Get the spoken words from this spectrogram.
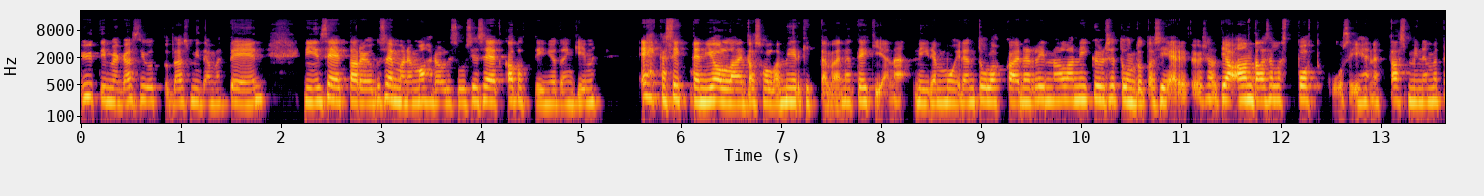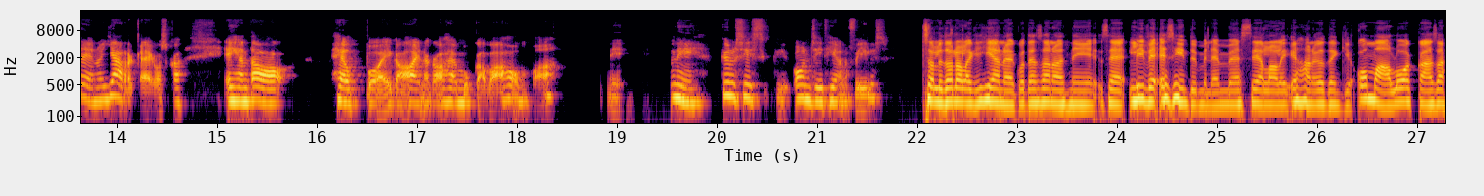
ytimekäs juttu tässä, mitä mä teen. Niin se, että tarjoutui semmoinen mahdollisuus ja se, että katsottiin jotenkin ehkä sitten jollain tasolla merkittävänä tekijänä niiden muiden tulokkaiden rinnalla, niin kyllä se tuntui tosi erityiseltä ja antaa sellaista potkua siihen, että tässä minne mä teen on järkeä, koska eihän tämä ole helppoa eikä aina kauhean mukavaa hommaa. Niin, niin kyllä siis on siitä hieno fiilis. Se oli todellakin hienoa, ja kuten sanoit, niin se live-esiintyminen myös siellä oli ihan jotenkin omaa luokkaansa.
